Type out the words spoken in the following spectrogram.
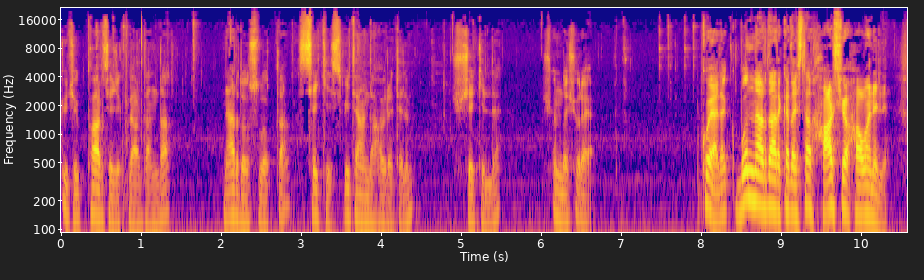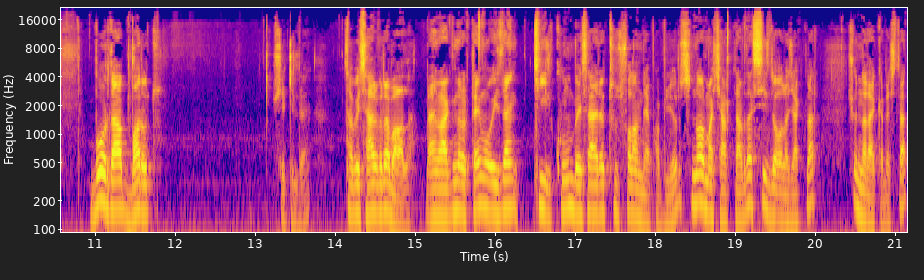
küçük parçacıklardan da nerede o slotta? 8 bir tane daha üretelim. Şu şekilde. Şunu da şuraya koyarak. Bunlar da arkadaşlar harç ve havaneli. Burada barut şu şekilde. Tabi server'a bağlı. Ben Ragnarok'tayım. O yüzden kil kum vesaire tuz falan da yapabiliyoruz. Normal şartlarda sizde olacaklar. Şunlar arkadaşlar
